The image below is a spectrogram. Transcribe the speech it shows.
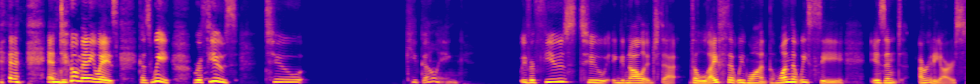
again and do them anyways because we refuse to keep going. We refuse to acknowledge that the life that we want, the one that we see, isn't already ours.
